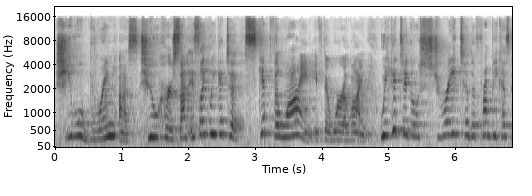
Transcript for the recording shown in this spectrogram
She will bring us to her son. It's like we get to skip the line if there were a line. We get to go straight to the front because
